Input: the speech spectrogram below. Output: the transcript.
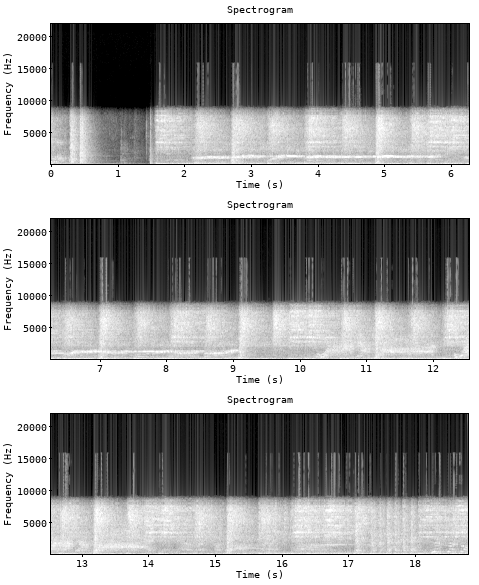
Get the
